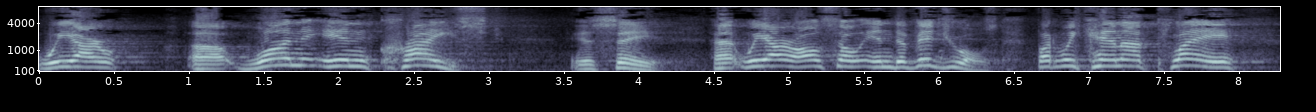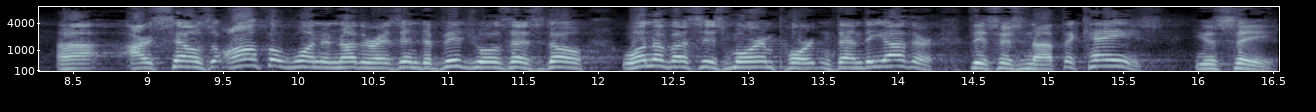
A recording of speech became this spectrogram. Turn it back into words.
We are uh, one in Christ, you see. Uh, we are also individuals, but we cannot play uh, ourselves off of one another as individuals as though one of us is more important than the other. This is not the case, you see.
